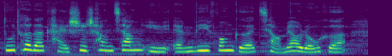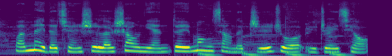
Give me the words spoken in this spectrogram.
独特的凯式唱腔与 MV 风格巧妙融合，完美的诠释了少年对梦想的执着与追求。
